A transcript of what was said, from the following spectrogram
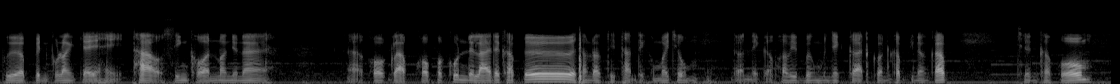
เพื่อเป็นกำลังใจให้เท่าสิงขอนนอนอยู่หน้าอ่าขอกราบขอบพระคุณหลายๆด้วยครับเด้อสำหรับที่ท่านที่เข้ามาชม ตอนนี้ก็พาไปเบิ่งบรรยากาศก่อนครับพี่น้องครับ เชิญครับผม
